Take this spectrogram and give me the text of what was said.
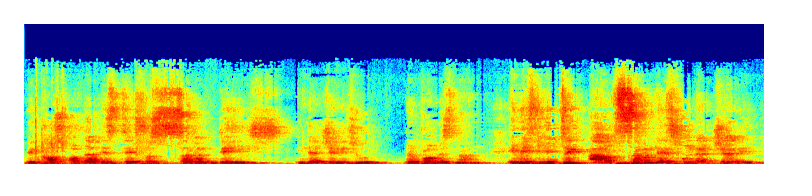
Because of that, they stayed for seven days in their journey to the promised land. It means if you take out seven days from that journey,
